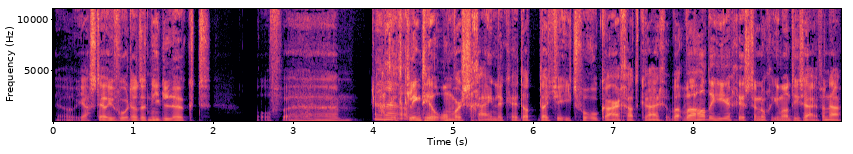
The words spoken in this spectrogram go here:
eh, ja, stel je voor dat het niet lukt. Of uh, ja, het, klinkt heel onwaarschijnlijk hè, dat, dat je iets voor elkaar gaat krijgen. We, we, hadden hier gisteren nog iemand die zei van nou,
